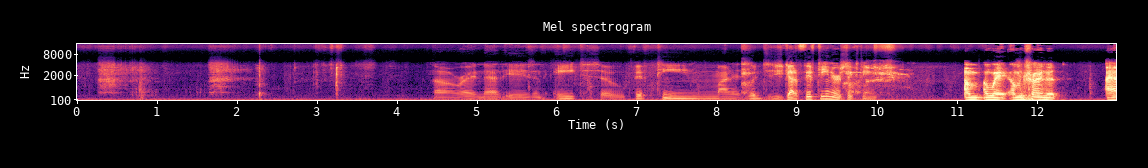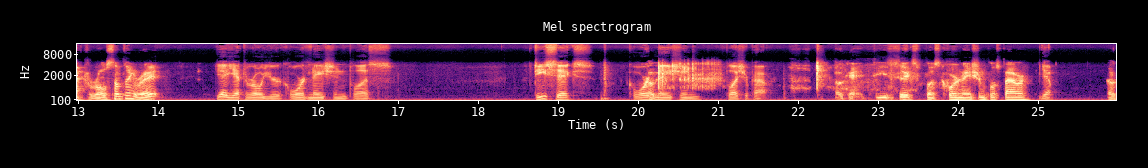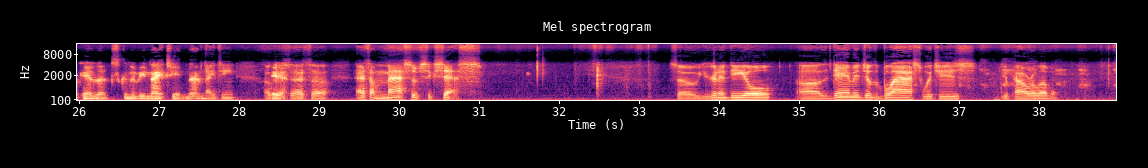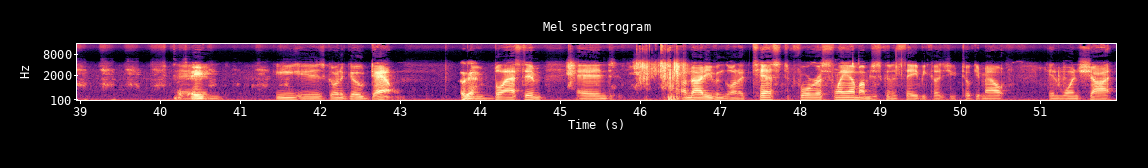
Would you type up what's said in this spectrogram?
All right, and that is an 8, so 15 minus. What, you got a 15 or a 16? I'm oh, wait. I'm trying to. I have to roll something, right? Yeah, you have to roll your coordination plus D6, coordination plus your power. Okay. D6 plus coordination plus power. Yep. Okay, that's gonna be 19 then. 19. Okay, Yeah. so that's a that's a massive success. So you're gonna deal uh, the damage of the blast, which is your power level, That's and eight. he is going to go down. Okay. You blast him, and I'm not even going to test for a slam. I'm just going to say because you took him out in one shot,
